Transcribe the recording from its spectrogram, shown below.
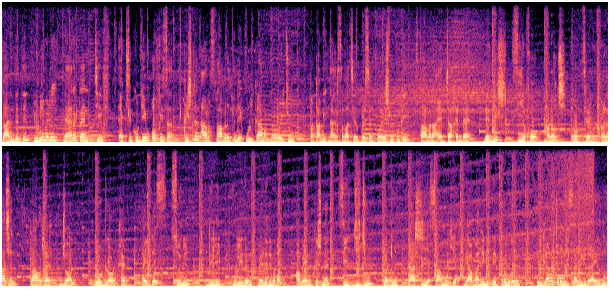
സാന്നിധ്യത്തിൽ Unimoni director and chief executive officer Krishnan R സ്ഥാപനത്തിന്റെ ഉദ്ഘാടനം നിർവഹിച്ചു. പട്ടാമ്പി നഗരസഭാ ചെയർപേഴ്സൺ ഒ ലക്ഷ്മിക്കുട്ടി സ്ഥാപന H R head Ratheesh C F O Manoj പ്രോക്സ് head Prakashan travel head John gold loan head Titus Sunil Dileep Muraleedharan Velarimadham Abhayam Krishnan C ജിജു മറ്റു രാഷ്ട്രീയ സാമൂഹ്യ വ്യാപാര രംഗത്തെ പ്രമുഖരും ഉദ്ഘാടന ചടങ്ങിൽ സന്നിഹിതരായിരുന്നു.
